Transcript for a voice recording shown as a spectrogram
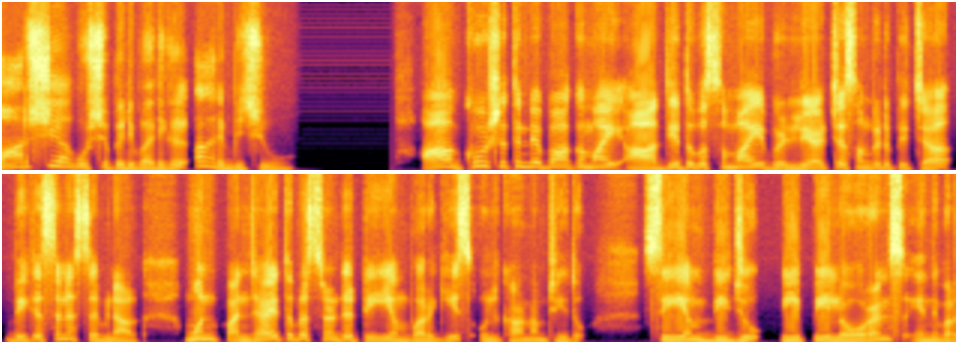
വാർഷികാഘോഷ പരിപാടികൾ ആരംഭിച്ചു. ആഘോഷത്തിന്റെ ഭാഗമായി ആദ്യ ദിവസമായി വെള്ളിയാഴ്ച സംഘടിപ്പിച്ച വികസന സെമിനാർ മുൻ panchayat president T M Varghese ഉദ്ഘാടനം ചെയ്തു. C M Biju P P Lawrence എന്നിവർ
